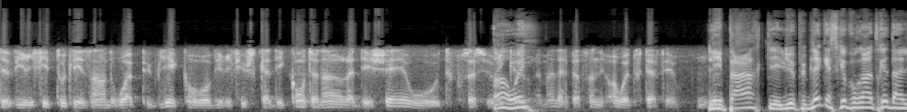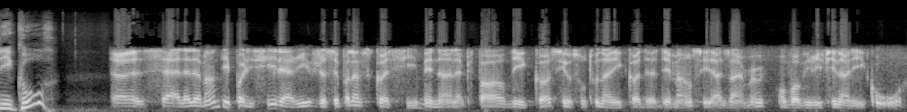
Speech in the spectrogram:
de vérifier tous les endroits publics. On va vérifier jusqu'à des conteneurs à déchets ou pour s'assurer ah que vraiment la personne. Ah oui, tout à fait. Les parcs, les lieux publics. Est-ce que vous rentrez dans les cours? Euh, à la demande des policiers, il arrive, je ne sais pas dans ce cas-ci, mais dans la plupart des cas, surtout dans les cas de démence et d'Alzheimer, on va vérifier dans les cours.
